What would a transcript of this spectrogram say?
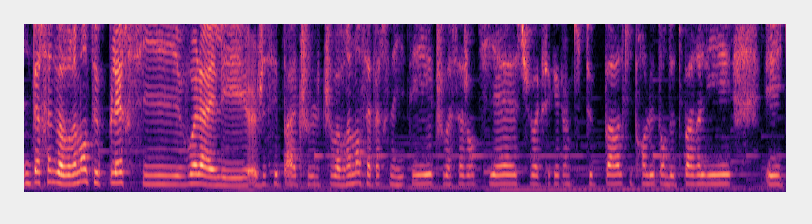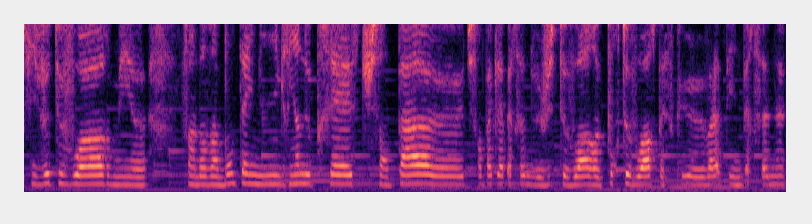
Une personne va vraiment te plaire si, voilà, elle est, je sais pas, tu, vois vraiment sa personnalité, tu vois sa gentillesse, tu vois que c'est quelqu'un qui te parle, qui prend le temps de te parler et qui veut te voir, mais euh, dans un bon timing, rien ne presse, tu sens pas, euh, tu sens pas que la personne veut juste te voir pour te voir parce que euh, voilà t'es une personne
